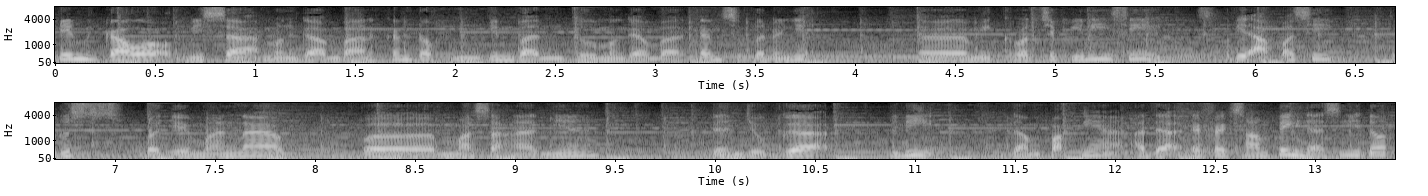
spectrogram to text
Mungkin kalau bisa menggambarkan dok mungkin bantu menggambarkan sebenarnya uh, microchip ini sih seperti apa sih? Terus bagaimana pemasangannya dan juga ini dampaknya ada efek samping nggak sih dok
